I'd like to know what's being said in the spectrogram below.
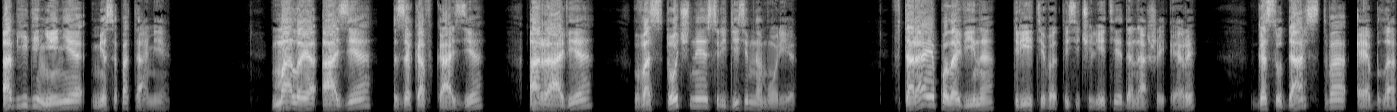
объединение Месопотамии. Малая Азия, Закавказье, Аравия, Восточное Средиземноморье. Вторая половина третьего тысячелетия до нашей эры. Государство Эбла.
